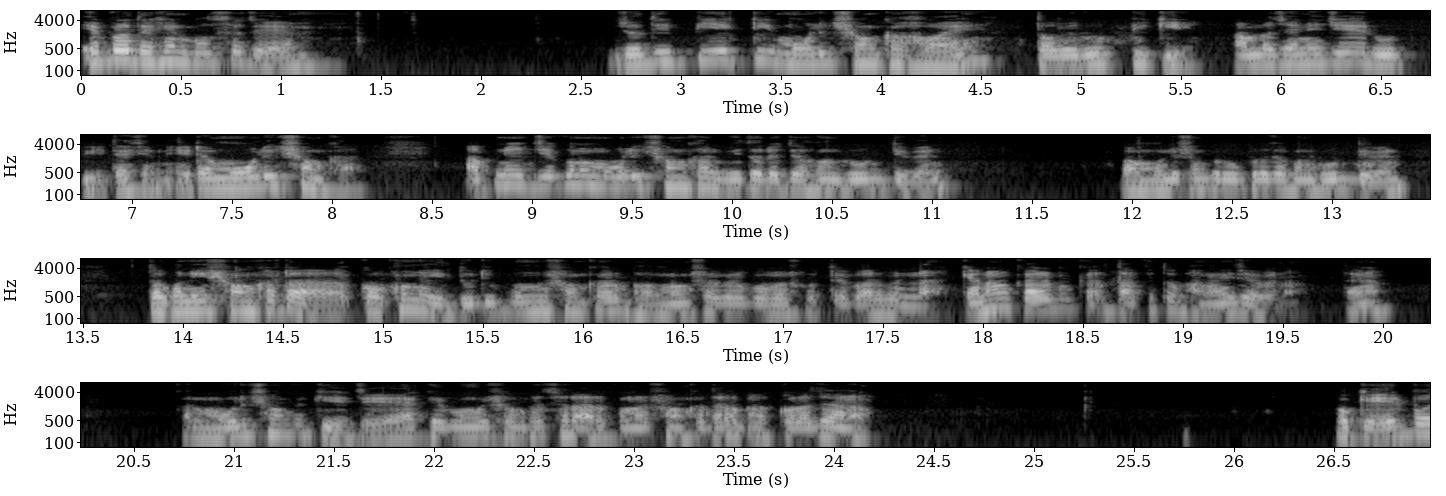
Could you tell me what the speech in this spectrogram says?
এরপর দেখেন বলছে যে, যদি পি একটি মৌলিক সংখ্যা হয়, তবে রুট পি কি? আমরা জানি যে রুট পি দেখেন, এটা মৌলিক সংখ্যা। আপনি যে কোনো মৌলিক সংখ্যার ভিতরে যখন রুট দিবেন, বা মৌলিক সংখ্যার উপরে যখন রুট দিবেন, তখন এই সংখ্যাটা কখনোই দুটি পূর্ণ সংখ্যার ভগ্নাংশ আকারে প্রকাশ করতে পারবেন না। কেন? কারণ তাকে তো ভাঙাই যাবে না, তাই না? কারণ মৌলিক সংখ্যা কি? যে এক এবং ওই সংখ্যা ছাড়া আর কোনো সংখ্যা দ্বারা ভাগ করা যায় না। ওকে এরপর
